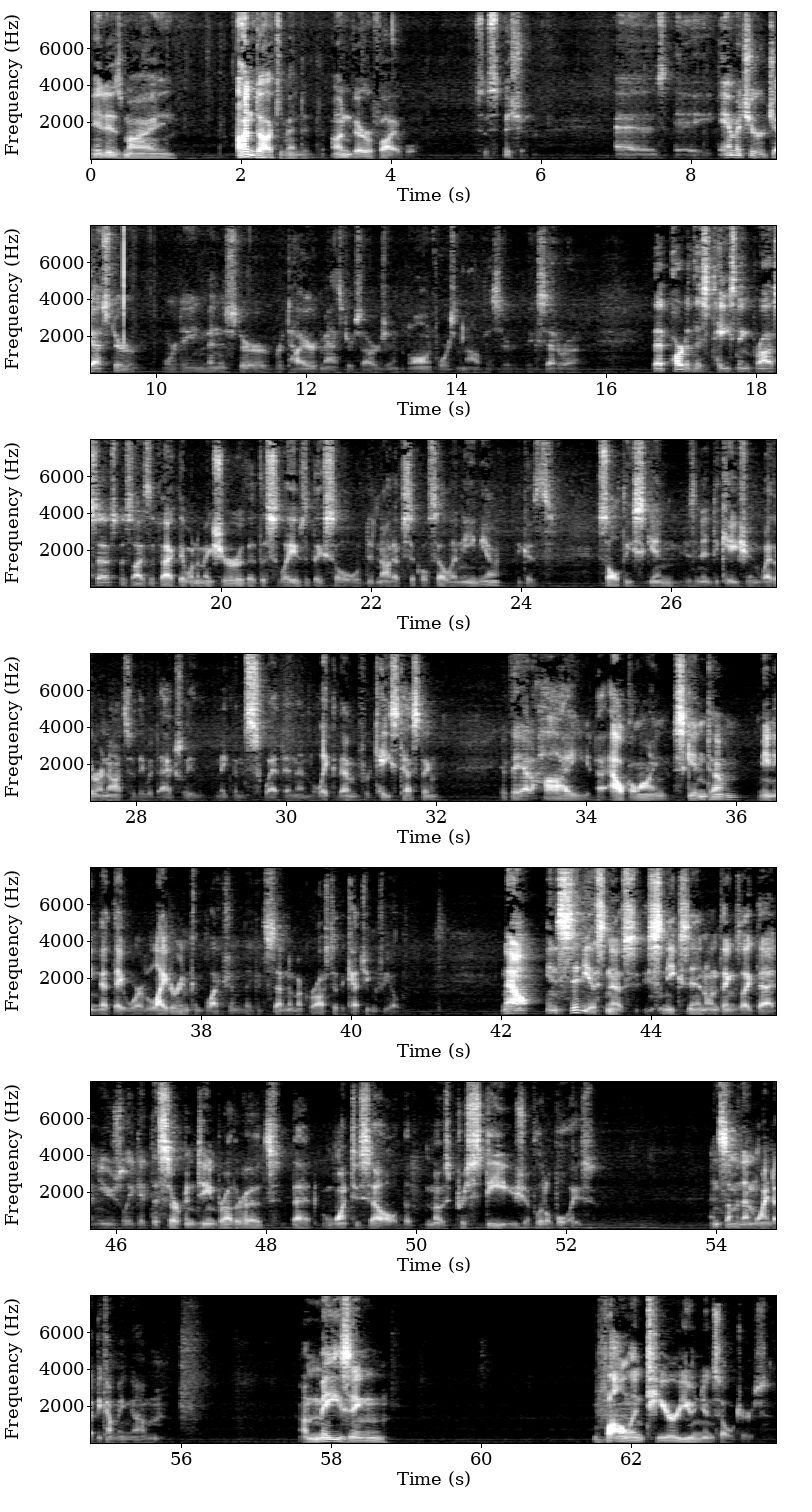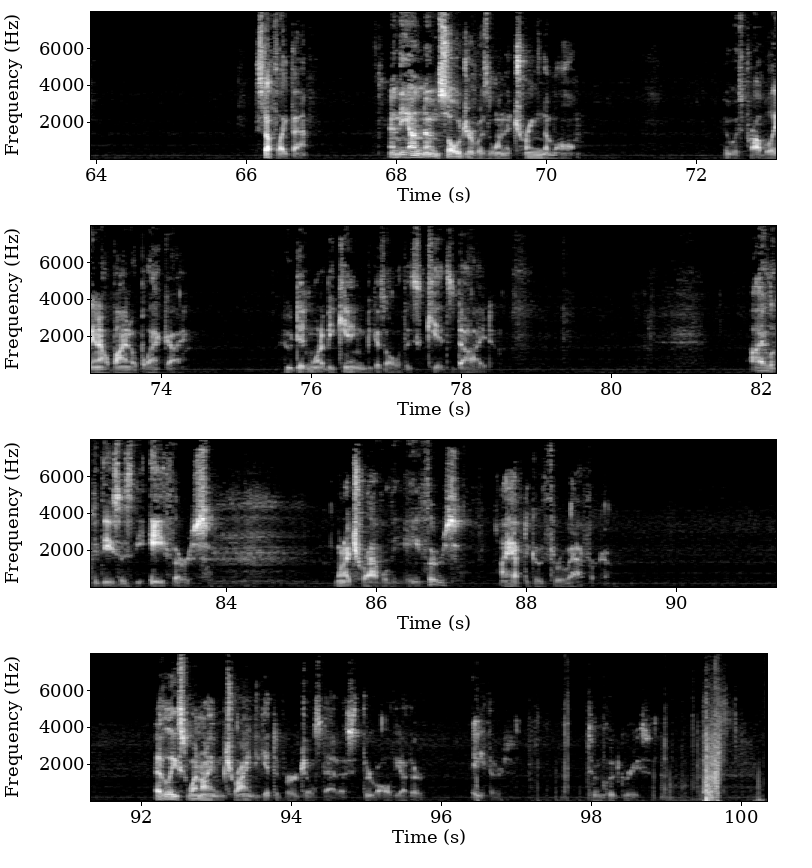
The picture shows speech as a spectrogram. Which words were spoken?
It is my undocumented, unverifiable suspicion as a amateur jester, ordained minister, retired master sergeant, law enforcement officer, etc. That part of this tasting process, besides the fact they want to make sure that the slaves that they sold did not have sickle cell anemia, because salty skin is an indication whether or not, so they would actually make them sweat and then lick them for taste testing. If they had a high uh, alkaline skin tone, meaning that they were lighter in complexion, they could send them across to the catching field. Now, insidiousness sneaks in on things like that, and you usually get the serpentine brotherhoods that want to sell the most prestige of little boys. And some of them wind up becoming um, amazing volunteer Union soldiers. Stuff like that. And the unknown soldier was the one that trained them all, who was probably an albino black guy who didn't want to be king because all of his kids died. I look at these as the aethers. When I travel the aethers, I have to go through Africa at least when I'm trying to get to Virgil status through all the other aethers.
